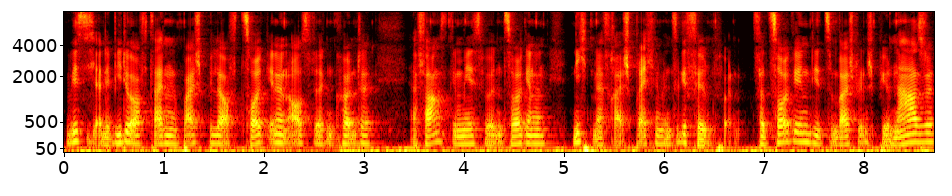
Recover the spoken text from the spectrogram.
wie sich eine Videoaufzeichnung Beispiele auf ZeugInnen auswirken könnte. Erfahrungsgemäß würden Zeuginnen nicht mehr frei sprechen, wenn sie gefilmt würden. Für Zeuginnen, die zum Beispiel in Spionage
